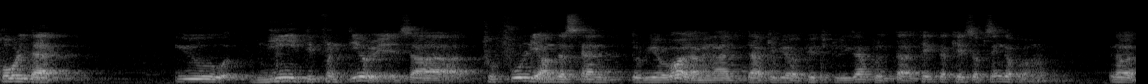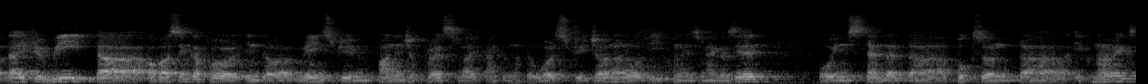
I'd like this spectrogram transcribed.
told that you need different theories uh, to fully understand the real world. I mean, I'll uh, give you a beautiful example. Uh, take the case of Singapore. You know, if you read uh, about Singapore in the mainstream financial press, like, I don't know, the Wall Street Journal or the Economist magazine, or in standard uh, books on uh, economics,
